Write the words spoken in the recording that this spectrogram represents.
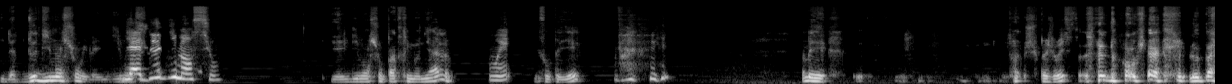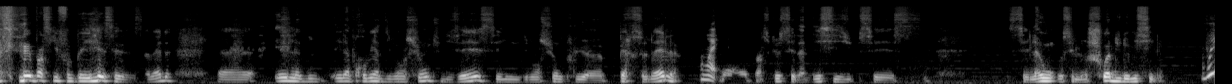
il a deux dimensions. Il a, une dimension... il a deux dimensions. Il a une dimension patrimoniale. Oui. Il faut payer. oui. Mais je ne suis pas juriste, donc euh, le passé parce qu'il faut payer, ça m'aide. Euh, et, la, et, la, première dimension, tu disais, c'est une dimension plus euh, personnelle, ouais. parce que c'est la décision, c'est là où c'est le choix du domicile. Oui.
